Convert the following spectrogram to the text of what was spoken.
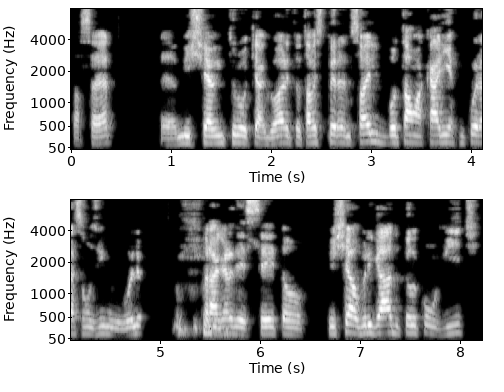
tá certo? É, Michel entrou aqui agora, então eu tava esperando só ele botar uma carinha com um coraçãozinho no olho para agradecer. Então, Michel, obrigado pelo convite.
